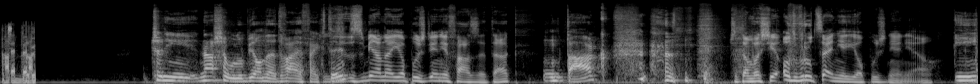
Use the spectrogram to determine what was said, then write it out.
Pass. Czyli nasze ulubione dwa efekty. Z- Zmiana i opóźnienie fazy, tak? Tak. Czy tam właściwie odwrócenie i opóźnienie. O. I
